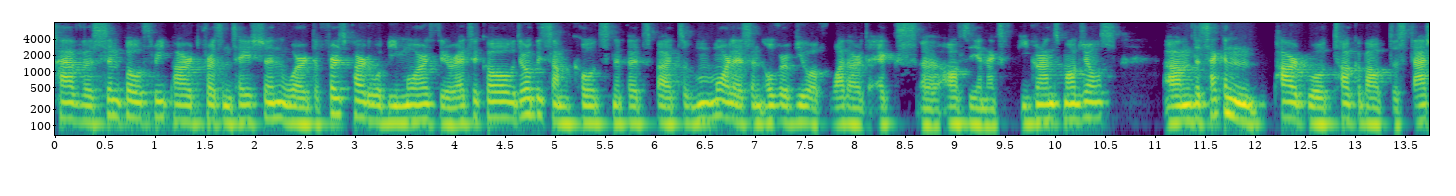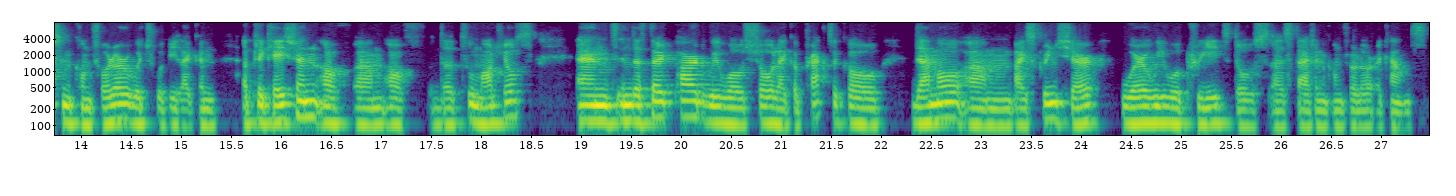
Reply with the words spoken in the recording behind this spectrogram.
have a simple three-part presentation where the first part will be more theoretical. There will be some code snippets, but more or less an overview of what are the X uh, of the NXP grants modules. Um, the second part will talk about the stash and controller, which would be like an application of, um, of the two modules. And in the third part, we will show like a practical demo um, by screen share where we will create those uh, controller accounts.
